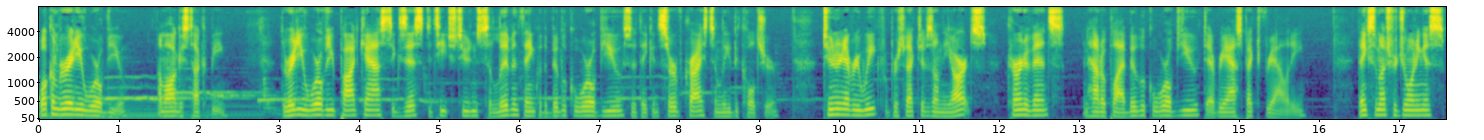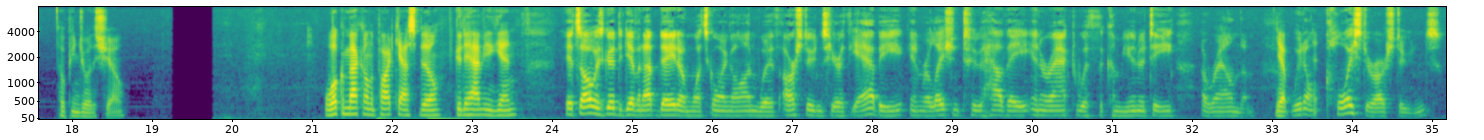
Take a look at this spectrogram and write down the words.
Welcome to Radio Worldview. I'm August Huckabee. The Radio Worldview podcast exists to teach students to live and think with a biblical worldview so that they can serve Christ and lead the culture. Tune in every week for perspectives on the arts, current events, and how to apply a biblical worldview to every aspect of reality. Thanks so much for joining us. Hope you enjoy the show. Welcome back on the podcast, Bill. Good to have you again. It's always good to give an update on what's going on with our students here at the Abbey in relation to how they interact with the community around them. Yep. We don't cloister our students.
